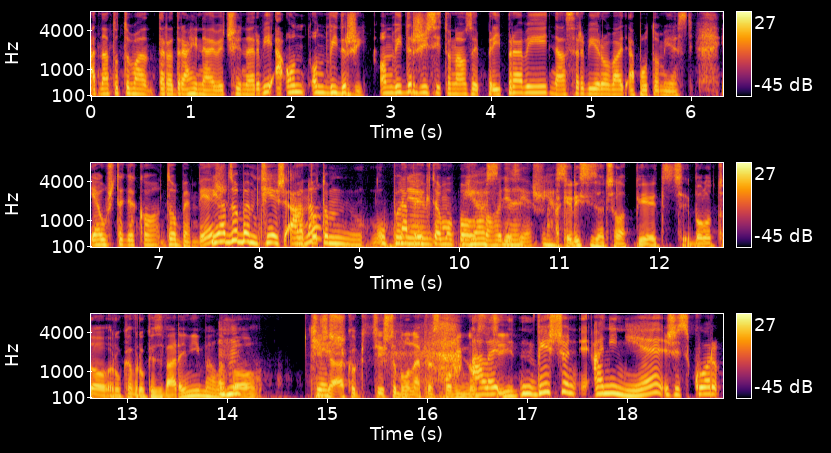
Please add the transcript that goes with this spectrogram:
a na toto má teda drahý najväčšie nervy a on, on vydrží. On vydrží si to naozaj pripraviť, naservírovať a potom jesť. Ja už tak ako dobem, vieš? Ja dzobem tiež, ale Áno? potom úplne... Napriek tomu po pohode zješ. A kedy si začala piecť? Bolo to ruka v ruke s varením, alebo... Mm-hmm. Čiže Tiež. ako tiež to bolo najprv z Ale povinnosti? vieš čo, ani nie, že skôr,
